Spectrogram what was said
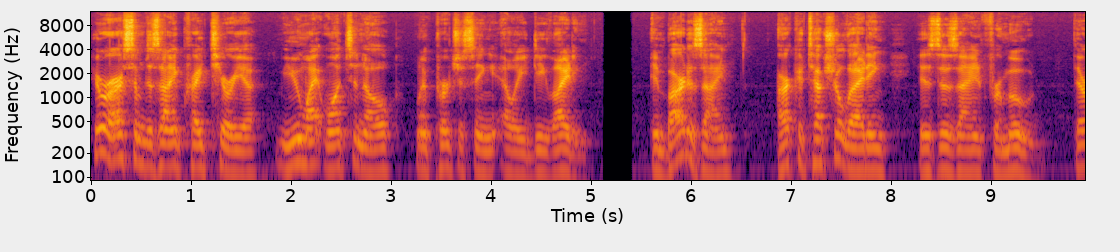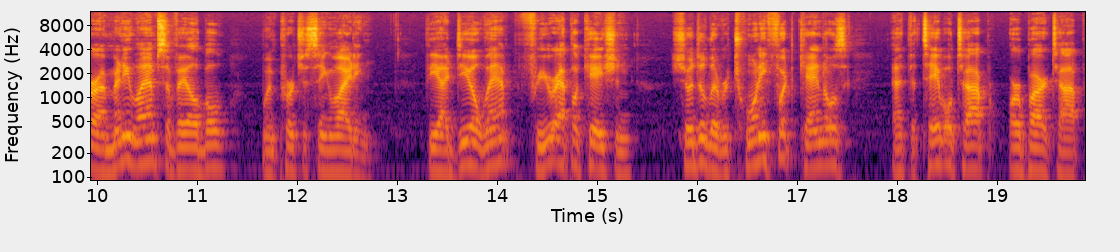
Here are some design criteria you might want to know when purchasing LED lighting. In bar design, architectural lighting is designed for mood. There are many lamps available when purchasing lighting. The ideal lamp for your application should deliver 20-foot candles at the tabletop or bar top,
